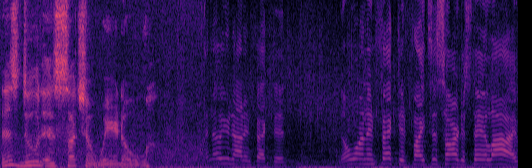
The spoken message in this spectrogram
This dude is such a weirdo. I know you're not infected. No one infected fights this hard to stay alive.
